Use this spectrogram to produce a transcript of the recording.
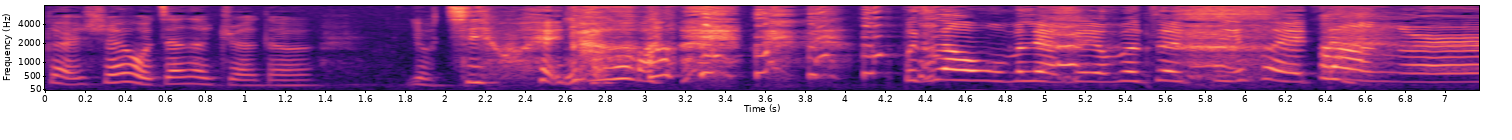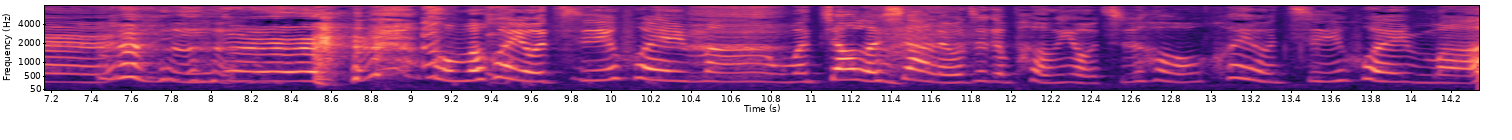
对，所以我真的觉得有机会的话，不 知道我们两个有没有这个机会，蛋儿，儿。我们会有机会吗？我们交了下流这个朋友之后，会有机会吗？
